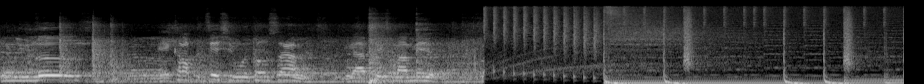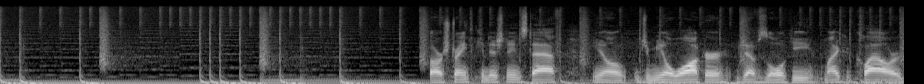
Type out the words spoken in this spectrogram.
when you lose in competition with Coach Simon. You gotta fix my meal. Our strength conditioning staff, you know, Jameel Walker, Jeff Zolke, Micah Cloward,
